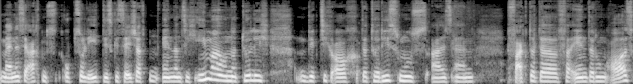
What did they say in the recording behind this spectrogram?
meines Erachtens obsolet ist. Gesellschaften ändern sich immer und natürlich wirkt sich auch der Tourismus als ein Faktor der Veränderung aus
